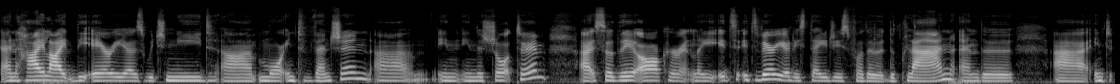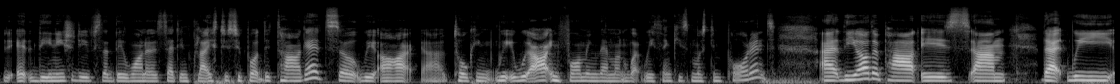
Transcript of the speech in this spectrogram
and highlight the areas which need uh, more intervention um, in in the short term. Uh, so they are currently it's it's very early stages for the the plan and the uh, uh, the initiatives that they want to set in place to support the target. So we are uh, talking, we, we are informing them on what we think is most important. Uh, the other part is um, that we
